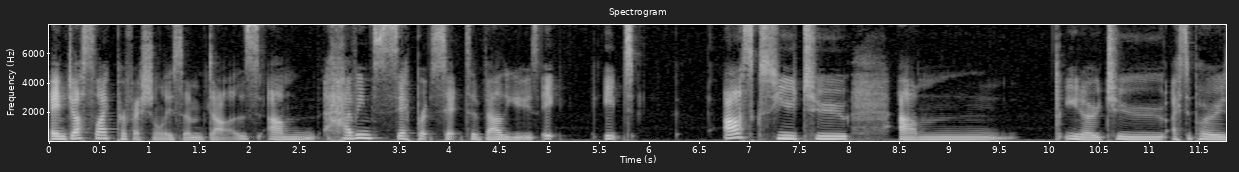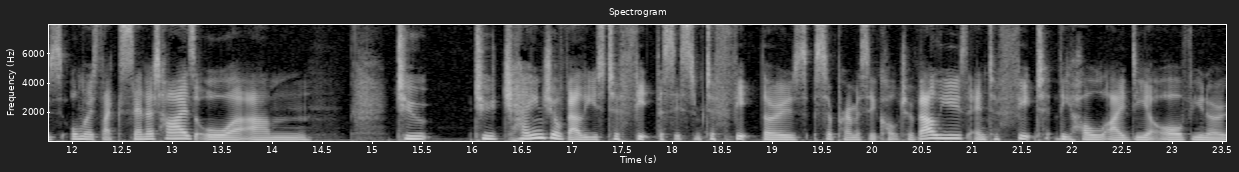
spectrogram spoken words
And just like professionalism does, um, having separate sets of values, it it asks you to, um, you know, to I suppose almost like sanitize or um, to to change your values to fit the system, to fit those supremacy culture values, and to fit the whole idea of, you know,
